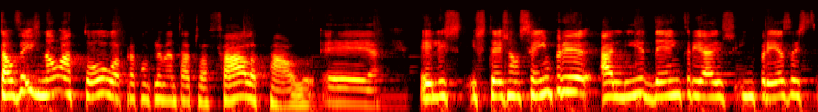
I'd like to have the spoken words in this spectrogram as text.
Talvez não à toa, para complementar a tua fala, Paulo, é, eles estejam sempre ali dentre as empresas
